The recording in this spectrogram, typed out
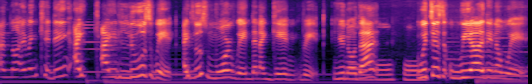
I'm not even kidding. I I lose weight. I lose more weight than I gain weight. You know that? Mhm. Which is weird in a way.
